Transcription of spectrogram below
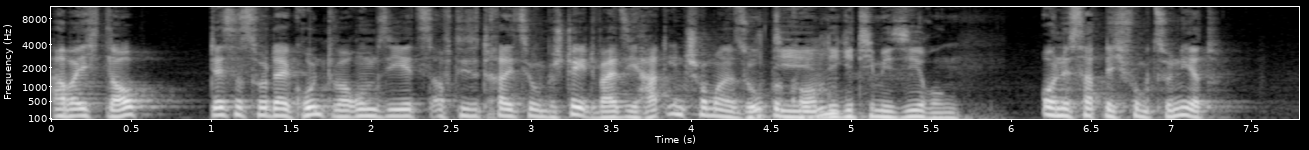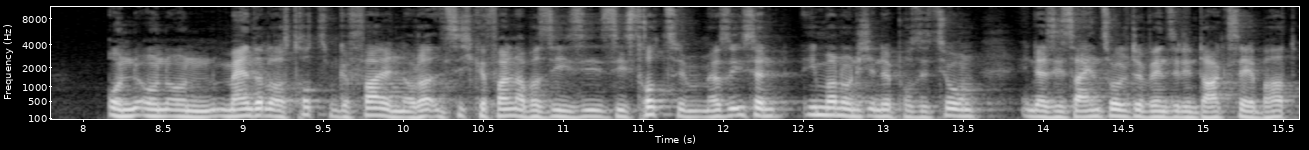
Aber ich glaube, das ist so der Grund, warum sie jetzt auf diese Tradition besteht, weil sie hat ihn schon mal so die bekommen Legitimisierung. und es hat nicht funktioniert. Und, und, und Mandalore ist trotzdem gefallen, oder ist nicht gefallen, aber sie, sie, sie ist trotzdem, also ist ja immer noch nicht in der Position, in der sie sein sollte, wenn sie den Darksaber hat.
